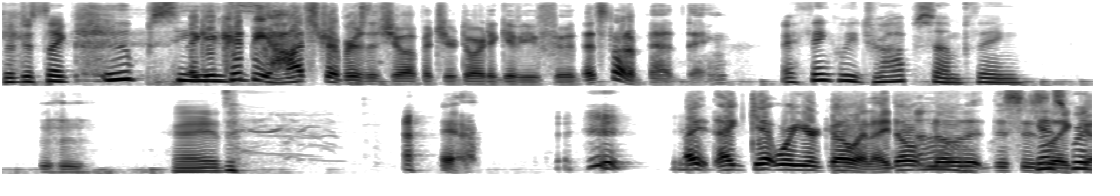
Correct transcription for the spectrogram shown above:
They're just like oopsies. like it could be hot strippers that show up at your door to give you food. That's not a bad thing. I think we dropped something. Mm-hmm. Right. Yeah. I, I get where you're going. I don't know Oh, that this is guess like where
